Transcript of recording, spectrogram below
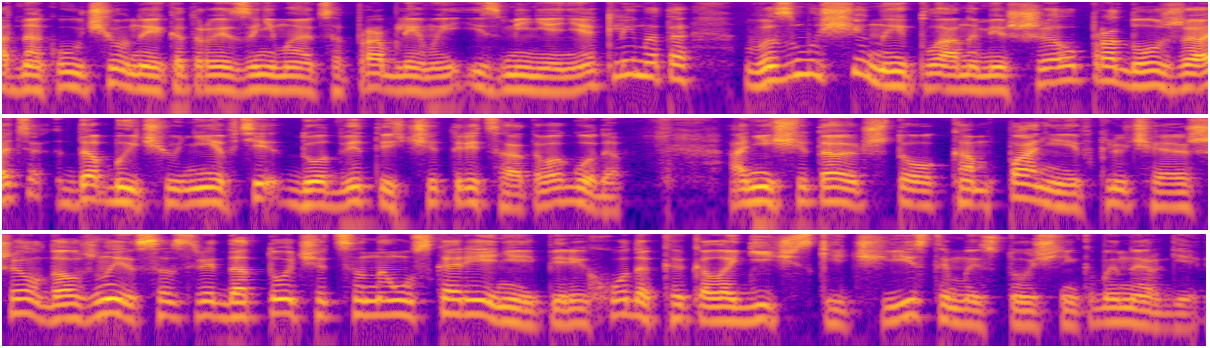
Однако ученые, которые занимаются проблемой изменения климата, возмущены планами Shell продолжать добычу нефти до 2030 года. Они считают, что компании, включая Shell, должны сосредоточиться на ускорении перехода к экологически чистым источникам энергии.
